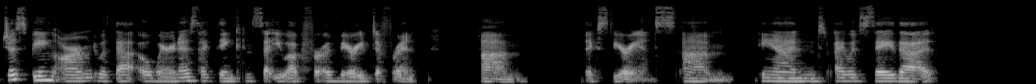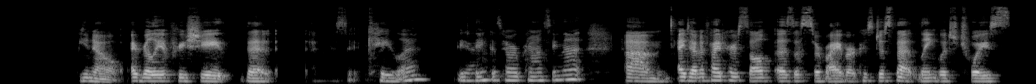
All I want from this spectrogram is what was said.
just being armed with that awareness i think can set you up for a very different um experience. Um and i would say that you know i really appreciate that is it kayla I yeah. think is how we're pronouncing that, um, identified herself as a survivor because just that language choice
